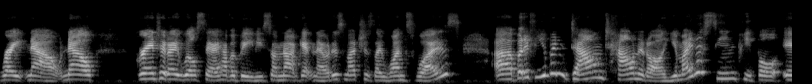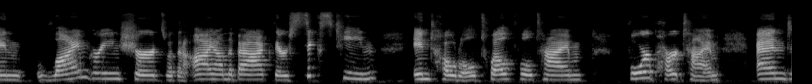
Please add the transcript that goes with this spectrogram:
right now. Now, granted, I will say I have a baby, so I'm not getting out as much as I once was. Uh, but if you've been downtown at all, you might have seen people in lime green shirts with an eye on the back. There's 16 in total, 12 full time, four part time. And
